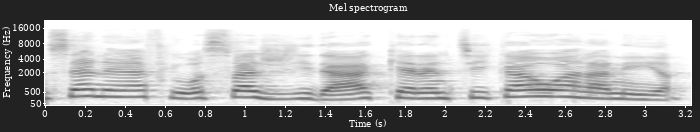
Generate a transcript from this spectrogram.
سنة في وصفة جديدة كيرنتيكا وهرانية.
